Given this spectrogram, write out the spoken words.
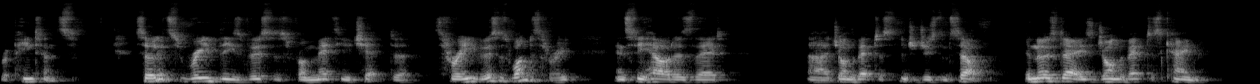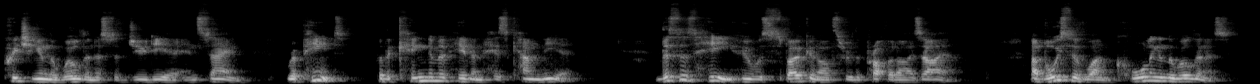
repentance. So let's read these verses from Matthew chapter 3, verses 1 to 3, and see how it is that uh, John the Baptist introduced himself. In those days, John the Baptist came, preaching in the wilderness of Judea and saying, Repent, for the kingdom of heaven has come near. This is he who was spoken of through the prophet Isaiah. A voice of one calling in the wilderness,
